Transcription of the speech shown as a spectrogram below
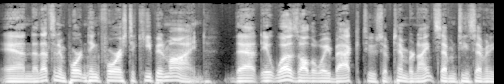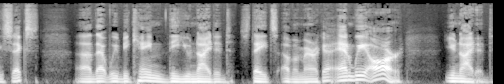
And that's an important thing for us to keep in mind that it was all the way back to September 9th, 1776, that we became the United States of America. And we are united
